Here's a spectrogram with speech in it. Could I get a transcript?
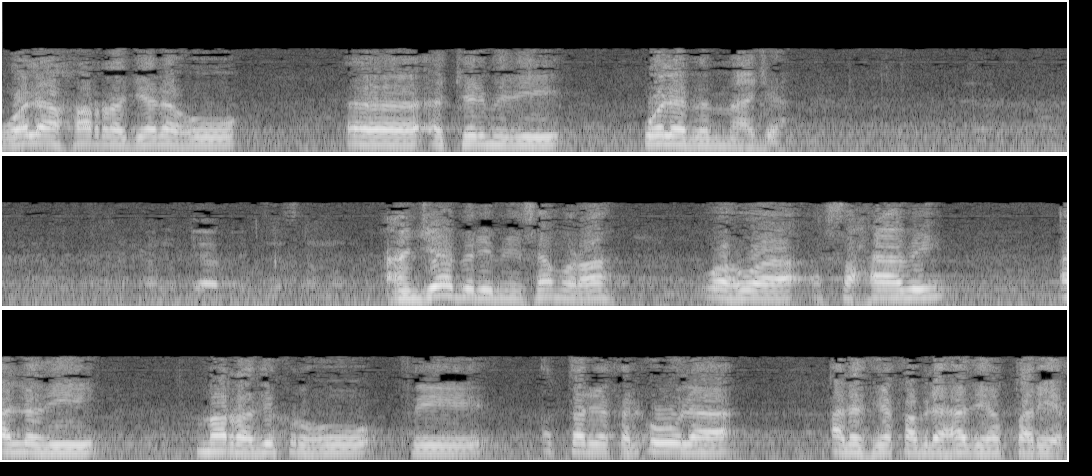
ولا خرج له آه، الترمذي ولا ابن ماجه. عن جابر بن سمرة. عن جابر بن سمرة وهو الصحابي الذي مر ذكره في الطريق الأولى التي قبل هذه الطريق.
